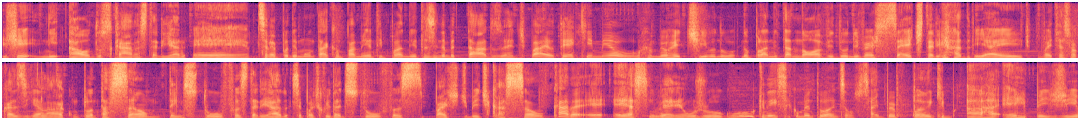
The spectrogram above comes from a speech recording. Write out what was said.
genial dos caras, tá ligado? É, você vai poder montar acampamento em planetas inabitados, velho. Tipo, ah, eu tenho aqui meu, meu retiro no, no planeta 9 do universo 7, tá ligado? E aí, tipo, vai ter a sua casinha lá com plantação, tem estufas, tá ligado? Você pode cuidar de estufas, parte de medicação. Cara, é, é assim, velho. É um jogo que nem você comentou antes. É um cyberpunk barra RPG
